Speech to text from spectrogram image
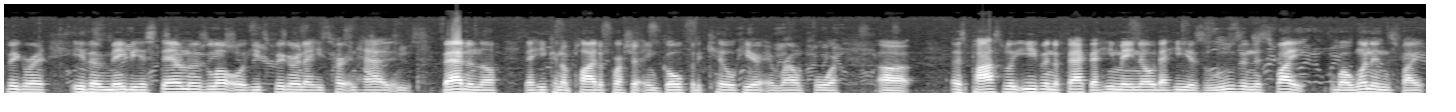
figuring either maybe his stamina is low or he's figuring that he's hurting Hatton bad enough that he can apply the pressure and go for the kill here in round four. Uh, as possibly even the fact that he may know that he is losing this fight, well, winning this fight,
